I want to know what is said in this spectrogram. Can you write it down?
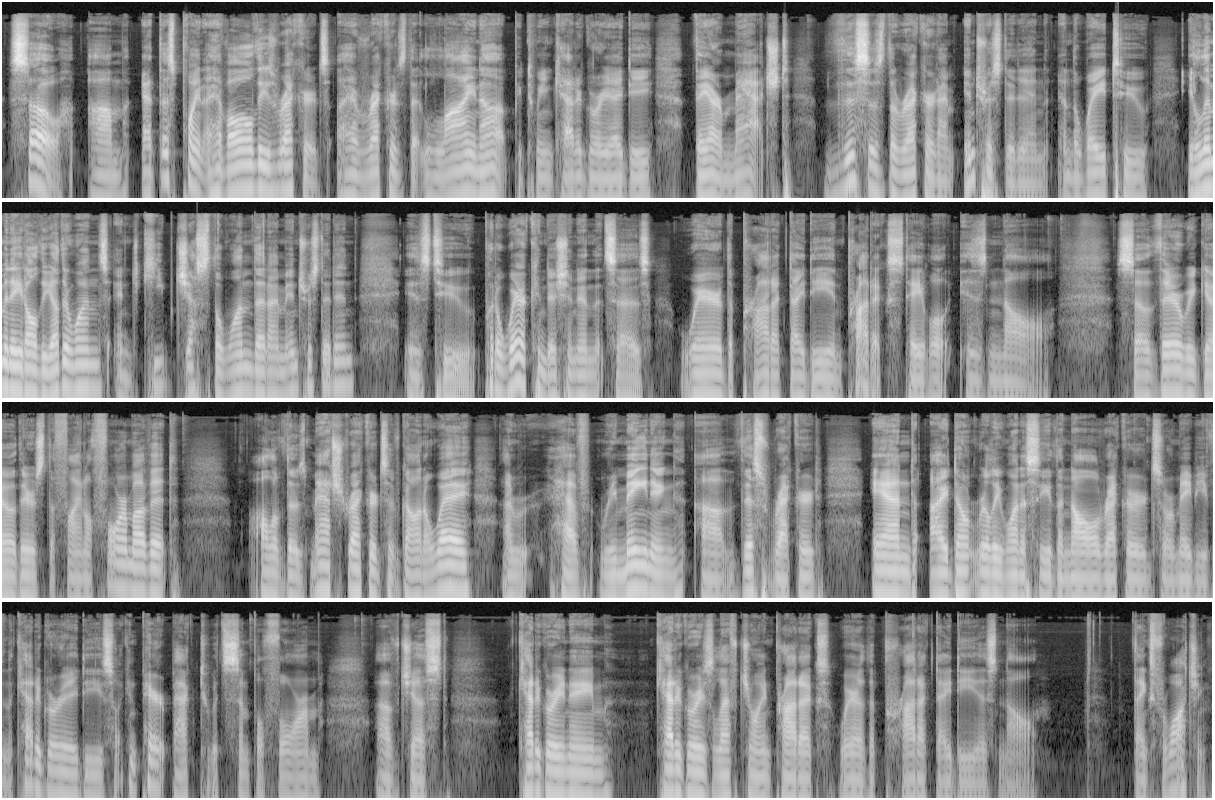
So um, at this point I have all these records. I have records that line up between category ID. They are matched. This is the record I'm interested in and the way to eliminate all the other ones and keep just the one that I'm interested in is to put a where condition in that says where the product ID in products table is null. So there we go. There's the final form of it. all of those matched records have gone away. I have remaining uh, this record and I don't really want to see the null records or maybe even the category ID so I can pare it back to its simple form of just category name, categories left join products where the product ID is null. Thanks for watching.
